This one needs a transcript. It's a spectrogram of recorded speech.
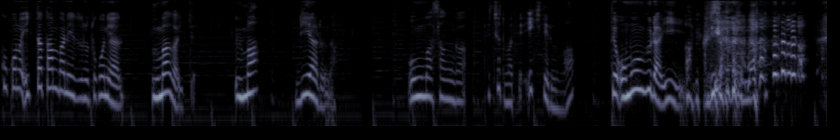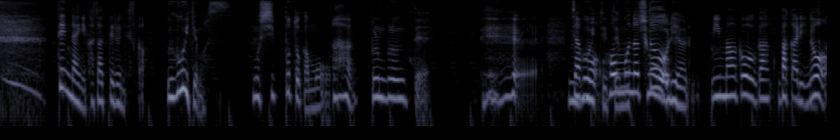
ここの行ったタンバリンズのとこには馬がいて、馬？リアルなお馬さんが。え、ちょっと待って、生きてる馬？って思うぐらいあびっくりした。な。店内に飾ってるんですか？動いてます。もう尻尾とかもブルンブルンって、えー、じゃあもう本物と見まごうがばかりの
